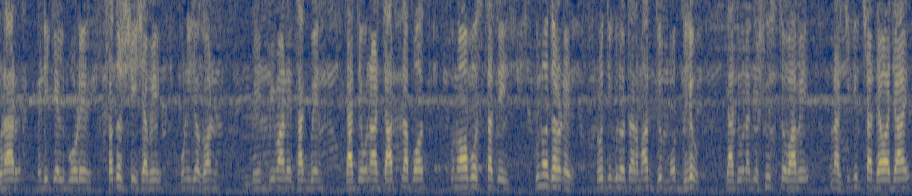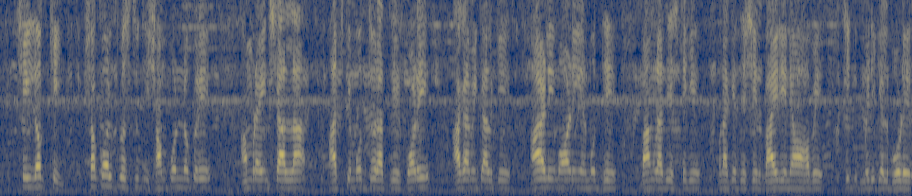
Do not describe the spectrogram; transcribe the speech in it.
ওনার মেডিকেল বোর্ডের সদস্য হিসাবে উনি যখন বিমানে থাকবেন, যাতে ওনার যাত্রাপথ কোনো অবস্থাতেই কোনো ধরনের প্রতিকূলতার মাধ্যম মধ্যেও যাতে ওনাকে সুস্থভাবে ওনার চিকিৎসা দেওয়া যায়, সেই লক্ষ্যেই সকল প্রস্তুতি সম্পন্ন করে আমরা ইনশাআল্লাহ আজকে মধ্যরাত্রির পরে আগামীকালকে আর্লি মর্নিংয়ের মধ্যে বাংলাদেশ থেকে ওনাকে দেশের বাইরে নেওয়া হবে ঠিক মেডিকেল বোর্ডের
